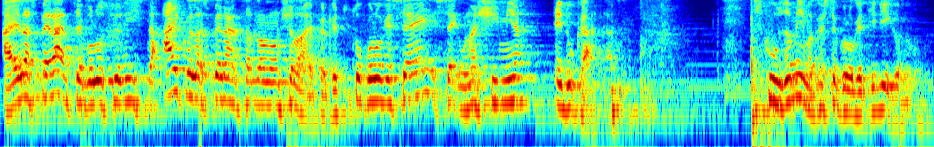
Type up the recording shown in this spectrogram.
Hai la speranza evoluzionista? Hai quella speranza? No, non ce l'hai perché tutto quello che sei, sei una scimmia educata scusami, ma questo è quello che ti dicono.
